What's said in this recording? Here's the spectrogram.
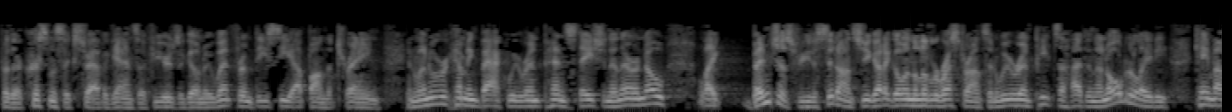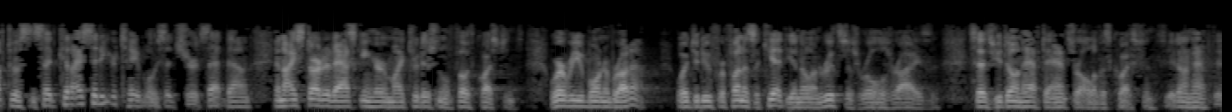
for their Christmas extravaganza a few years ago. And we went from DC up on the train. And when we were coming back, we were in Penn Station, and there are no like benches for you to sit on, so you got to go in the little restaurants. And we were in Pizza Hut, and an older lady came up to us and said, "Could I sit at your table?" We said, "Sure." Sat down, and I started asking her my traditional Foth questions: Where were you born and brought up? What'd you do for fun as a kid? You know, and Ruth just rolls her eyes and says, "You don't have to answer all of his questions. You don't have to."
